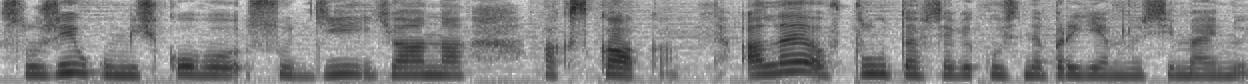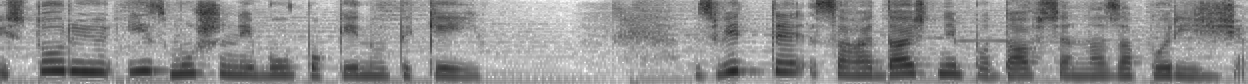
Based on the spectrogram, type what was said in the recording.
служив у міського судді Яна Акскака, але вплутався в якусь неприємну сімейну історію і змушений був покинути Київ. Звідти Сагайдачний подався на Запоріжжя.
